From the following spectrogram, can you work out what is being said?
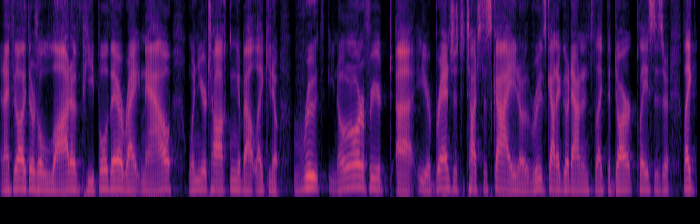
And I feel like there's a lot of people there right now when you're talking about like, you know, root, you know, in order for your uh, your branches to touch the sky, you know, the roots got to go down into like the dark places or like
